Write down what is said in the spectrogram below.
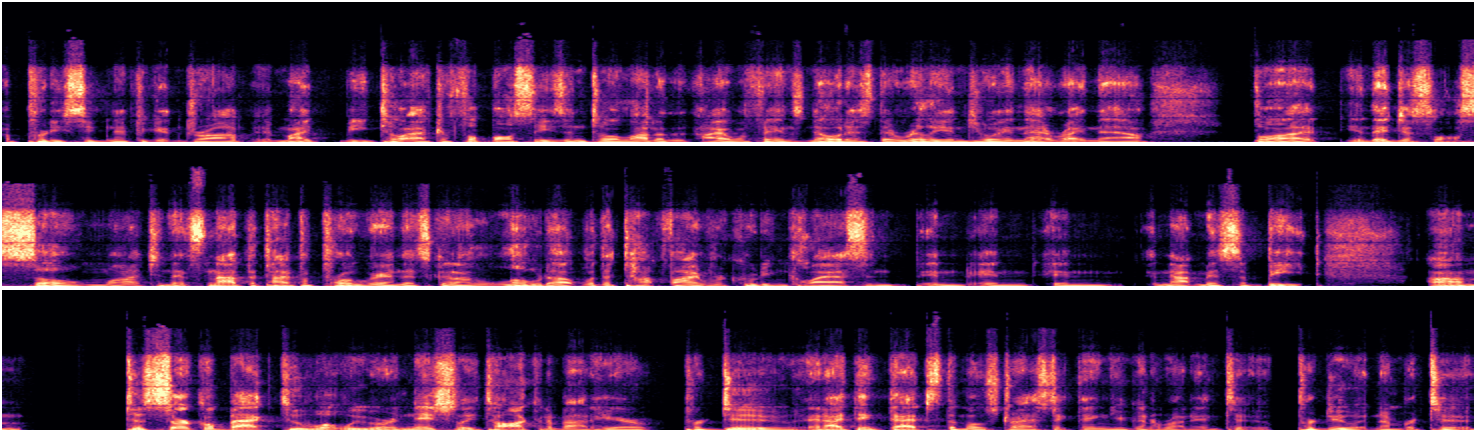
a pretty significant drop. It might be till after football season till a lot of the Iowa fans notice. They're really enjoying that right now. But they just lost so much, and that's not the type of program that's going to load up with a top five recruiting class and and and and not miss a beat. Um, to circle back to what we were initially talking about here, Purdue, and I think that's the most drastic thing you're going to run into. Purdue at number two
